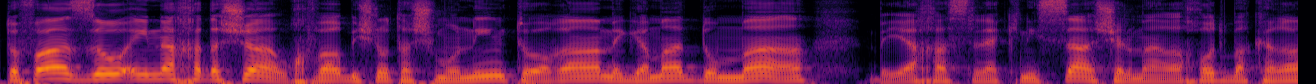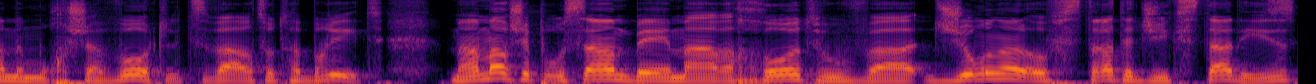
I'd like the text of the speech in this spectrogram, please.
תופעה זו אינה חדשה, וכבר בשנות ה-80 תוארה מגמה דומה ביחס לכניסה של מערכות בקרה ממוחשבות לצבא ארצות הברית. מאמר שפורסם במערכות וב-Journal of Strategic Studies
